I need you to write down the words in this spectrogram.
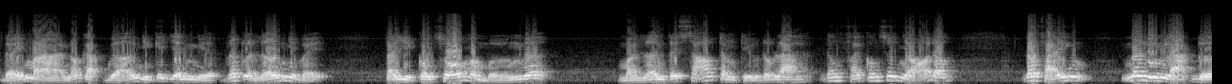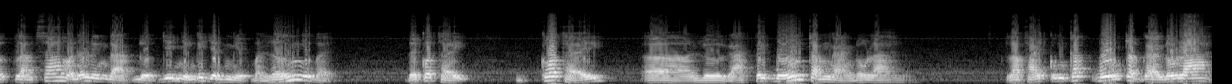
để mà nó gặp gỡ những cái doanh nghiệp rất là lớn như vậy? Tại vì con số mà mượn đó mà lên tới 600 triệu đô la đâu phải con số nhỏ đâu. Đâu phải nó liên lạc được làm sao mà nó liên lạc được với những cái doanh nghiệp mà lớn như vậy? Để có thể có thể uh, lừa gạt tới 400 ngàn đô la là phải cung cấp 400 ngàn đô la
